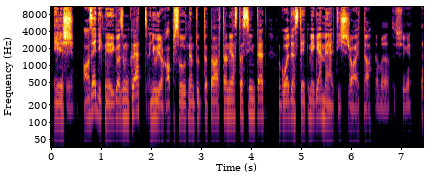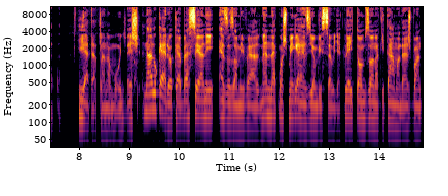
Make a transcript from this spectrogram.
És az egyiknél igazunk lett, a New York abszolút nem tudta tartani azt a szintet, a Golden State még emelt is rajta. Emelt is, igen. Hihetetlen amúgy. És náluk erről kell beszélni, ez az, amivel mennek. Most még ehhez jön vissza ugye Clay Thompson, aki támadásban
